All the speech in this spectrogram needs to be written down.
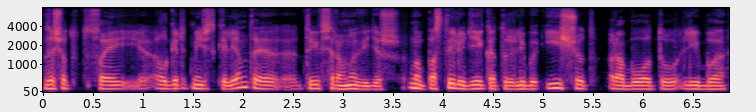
за счет своей алгоритмической ленты э, ты все равно видишь, ну, посты людей, которые либо ищут работу, либо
